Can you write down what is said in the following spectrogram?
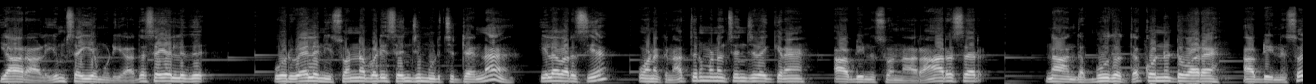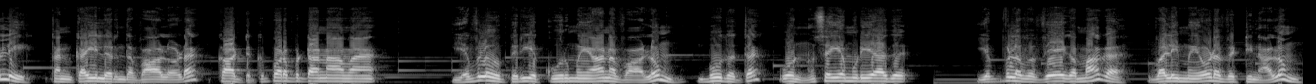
யாராலையும் செய்ய முடியாத செயல் இது. ஒருவேளை நீ சொன்னபடி செஞ்சு முடிச்சிட்டேன்னா இளவரசிய உனக்கு நான் திருமணம் செஞ்சு வைக்கிறேன் அப்படின்னு சொன்னாராம் அரசர். நான் அந்த பூதத்தை கொன்னுட்டு வரேன் அப்படின்னு சொல்லி தன் கையில் இருந்த வாளோட காட்டுக்கு புறப்பட்டான் அவன். எவ்வளவு பெரிய கூர்மையான வாளும் பூதத்தை ஒன்றும் செய்ய முடியாது. எவ்வளவு வேகமாக வலிமையோட வெட்டினாலும்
